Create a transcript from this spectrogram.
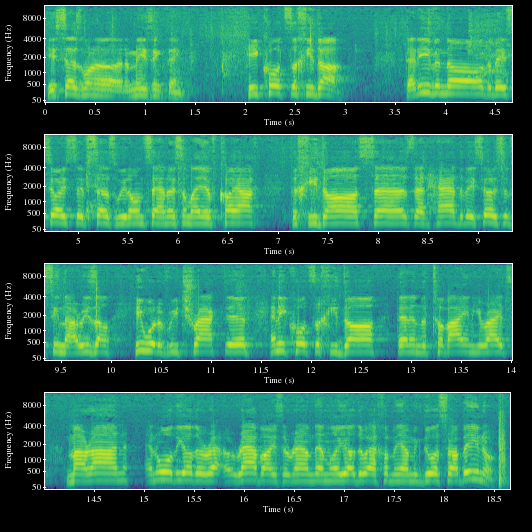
He says one uh, an amazing thing. He quotes the Chida that even though the Beis Yosef says we don't say Anosim Le'ev Koyach, the Chida says that had the Beis Yosef seen the Arizal, he would have retracted. And he quotes the Chida that in the Tovayin he writes, Maran and all the other ra- rabbis around them, Lo Yadu Echad Miyamigduas Rabbeinu.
